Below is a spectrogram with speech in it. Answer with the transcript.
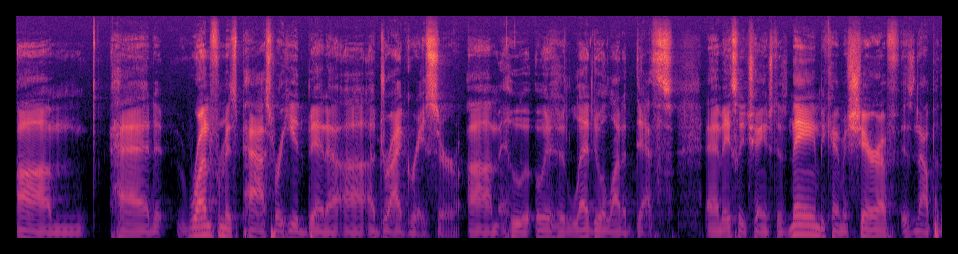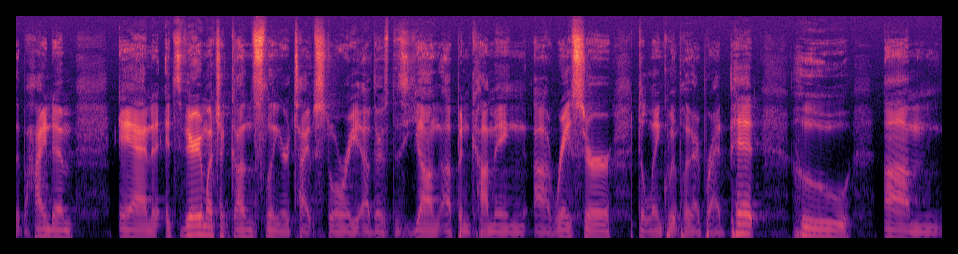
um, had run from his past where he had been a, a drag racer, um, who, who had led to a lot of deaths, and basically changed his name, became a sheriff, is now put it behind him. And it's very much a gunslinger type story of there's this young up and coming uh, racer delinquent played by Brad Pitt who um,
